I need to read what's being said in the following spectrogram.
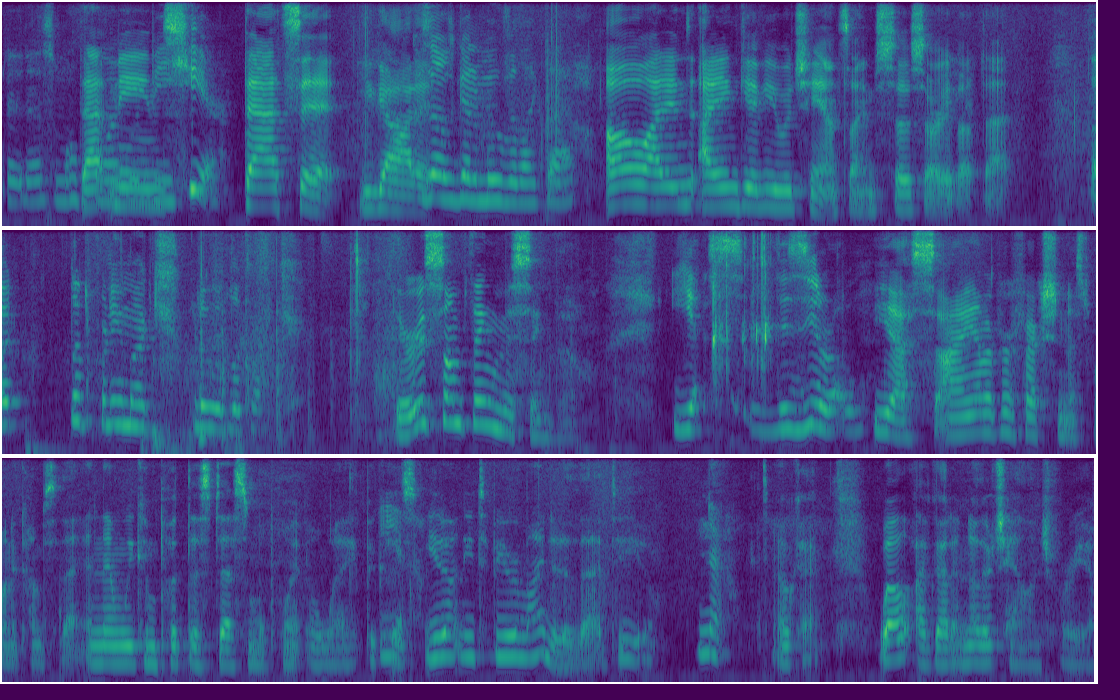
The decimal That point would be means- here. that's it. You got it. Because I was gonna move it like that. Oh, I didn't I didn't give you a chance. I'm so sorry about that. But that's pretty much what it would look like. There is something missing though. Yes, the zero. Yes, I am a perfectionist when it comes to that. And then we can put this decimal point away because Yeah. you don't need to be reminded of that, do you? No. Okay. Well, I've got another challenge for you.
